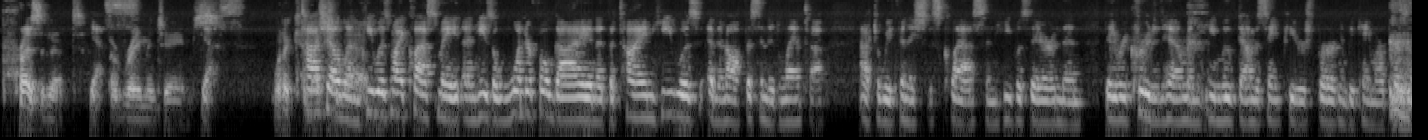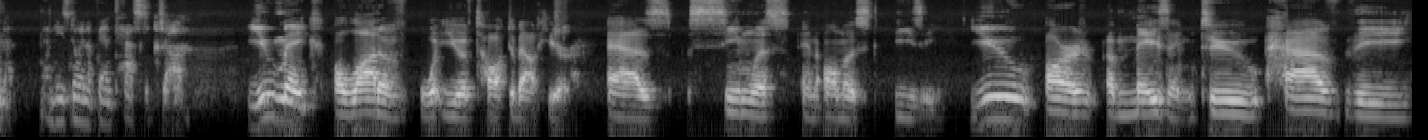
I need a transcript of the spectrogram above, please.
president Yes. of Raymond James. yes What a Tash connection. to Elwyn, have. he was my classmate, and he's a wonderful guy. And at the time, he was at an office in Atlanta after we finished this class, and he was there. And then they recruited him, and he moved down to St. Petersburg and became our president. And he's doing a fantastic job. you make a lot of what you have talked about here as seamless and almost easy. You are amazing to have the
